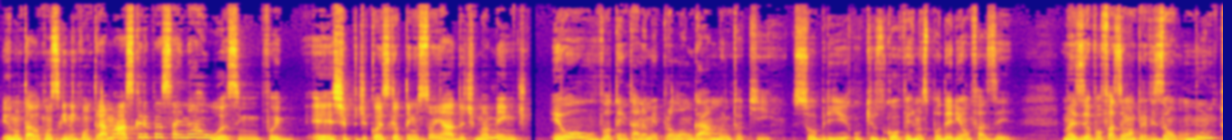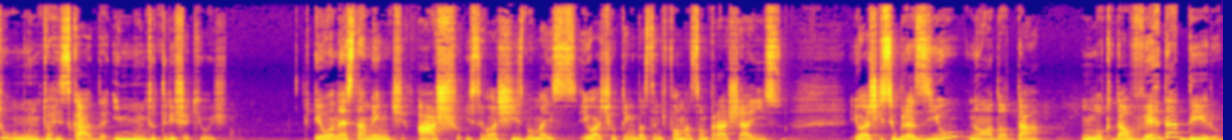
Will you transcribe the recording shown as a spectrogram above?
eu não estava conseguindo encontrar máscara para sair na rua, assim. Foi esse tipo de coisa que eu tenho sonhado ultimamente. Eu vou tentar não me prolongar muito aqui sobre o que os governos poderiam fazer, mas eu vou fazer uma previsão muito, muito arriscada e muito triste aqui hoje. Eu honestamente acho, isso é um achismo, mas eu acho que eu tenho bastante informação para achar isso. Eu acho que se o Brasil não adotar um lockdown verdadeiro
